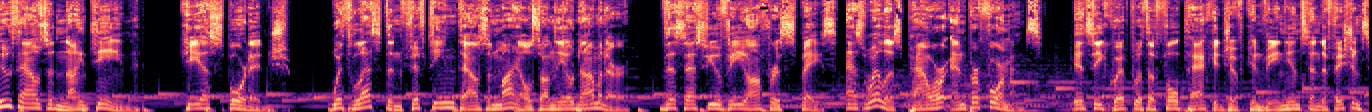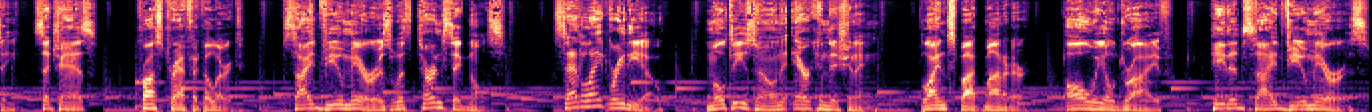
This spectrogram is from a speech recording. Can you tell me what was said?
2019 Kia Sportage. With less than 15,000 miles on the odometer, this SUV offers space as well as power and performance. It's equipped with a full package of convenience and efficiency, such as cross-traffic alert, side view mirrors with turn signals, satellite radio, multi-zone air conditioning, blind spot monitor, all-wheel drive, heated side view mirrors,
